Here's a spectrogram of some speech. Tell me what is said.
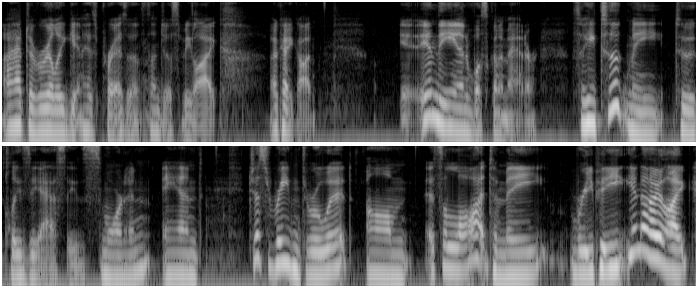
I have to really get in his presence and just be like, okay, God, in the end, what's going to matter? So he took me to Ecclesiastes this morning and just reading through it, um, it's a lot to me, repeat, you know, like,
